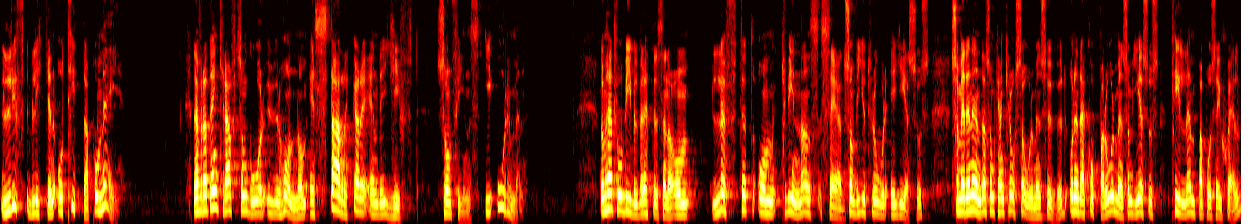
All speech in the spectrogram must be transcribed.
lyft blicken och titta på mig. Därför att den kraft som går ur honom är starkare än det gift som finns i ormen. De här två bibelberättelserna om löftet om kvinnans säd, som vi ju tror är Jesus, som är den enda som kan krossa ormens huvud, och den där kopparormen som Jesus tillämpar på sig själv.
